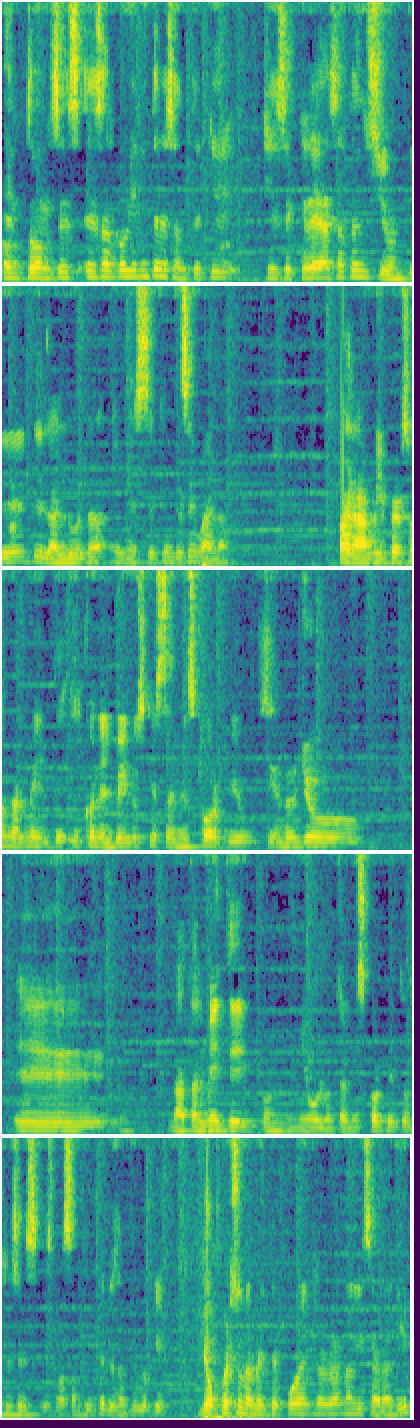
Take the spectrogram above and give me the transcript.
Entonces es algo bien interesante que, que se crea esa tensión de, de, la luna en este fin de semana para mí personalmente y con el Venus que está en Escorpio, siendo yo eh, natalmente con mi voluntad en Escorpio, entonces es, es bastante interesante lo que yo personalmente puedo entrar a analizar allí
